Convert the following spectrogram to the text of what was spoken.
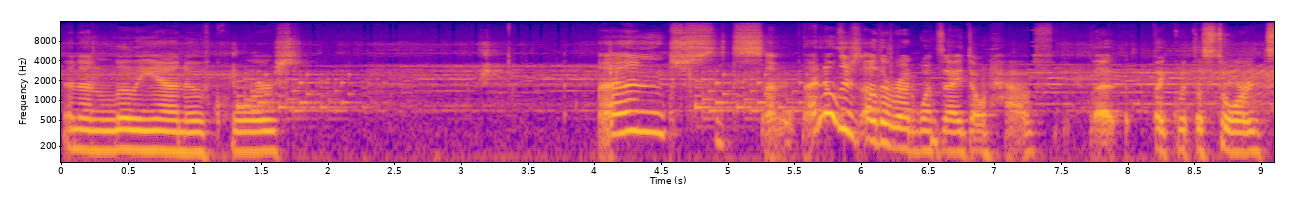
And then Lilina, of course. And um, I know there's other red ones I don't have, like with the swords.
